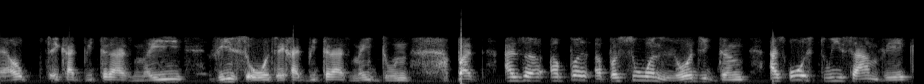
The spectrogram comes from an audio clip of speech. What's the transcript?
help, jy gaan beter as my, wie sou jy gaan beter as my doen. But as a, a persoon logic ding, as ons twee saamwerk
